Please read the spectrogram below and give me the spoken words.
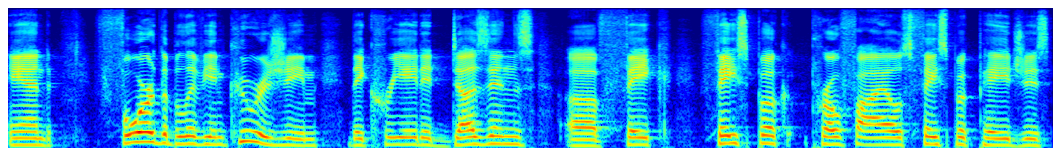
and for the Bolivian coup regime, they created dozens of fake Facebook profiles, Facebook pages,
